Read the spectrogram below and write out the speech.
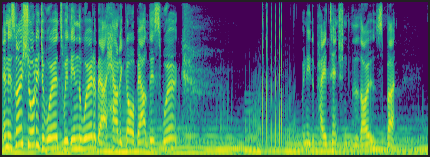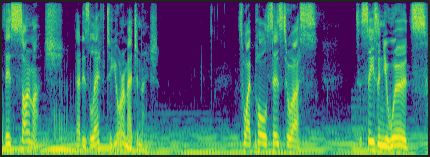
And there's no shortage of words within the word about how to go about this work. Need to pay attention to those, but there's so much that is left to your imagination. That's why Paul says to us to season your words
